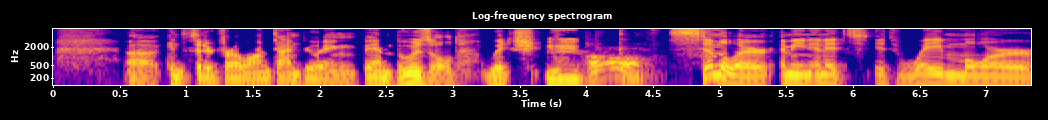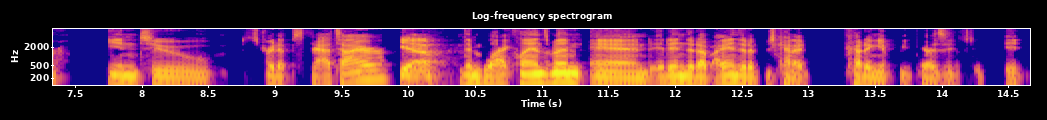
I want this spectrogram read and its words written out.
uh, considered for a long time doing Bamboozled, which Oh. similar. I mean, and it's it's way more into straight up satire Yeah. than BlacKkKlansman, and it ended up I ended up just kind of cutting it because it it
